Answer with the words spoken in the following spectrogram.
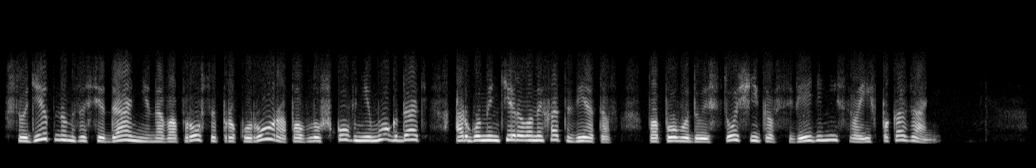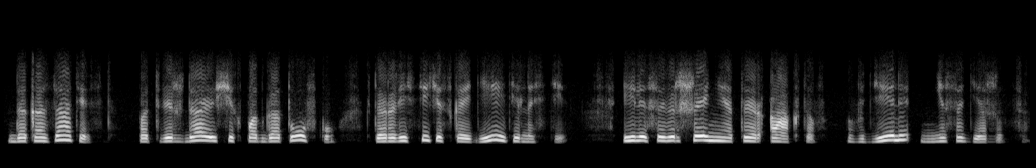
В судебном заседании на вопросы прокурора Павлушков не мог дать аргументированных ответов по поводу источников сведений своих показаний. Доказательств подтверждающих подготовку к террористической деятельности или совершение терактов, в деле не содержатся.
